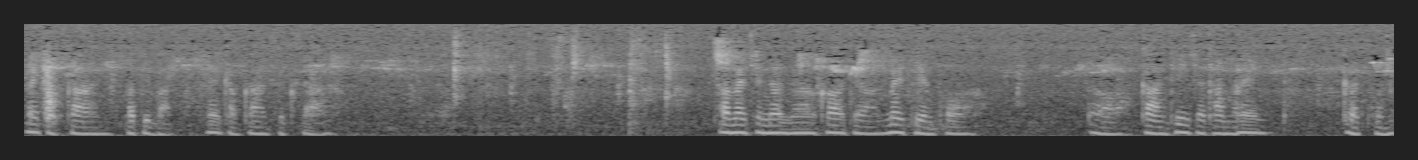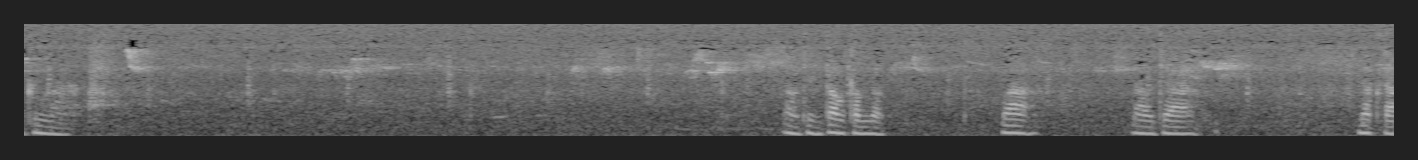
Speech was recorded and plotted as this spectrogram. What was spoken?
ให้กับการปฏิบัติให้กับการศึกษา ถ้าไม่เช่นนั้นแล้วก็จะไม่เพียงพอต่อการที่จะทำให้เกิดผลขึ้นมา เราจึงต้องกำหนดว่าเราจะรักษา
